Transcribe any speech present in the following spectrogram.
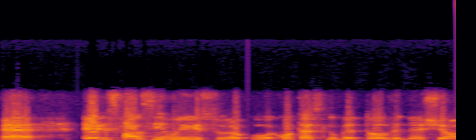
É, eles faziam isso. Acontece que o Beethoven deixou,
